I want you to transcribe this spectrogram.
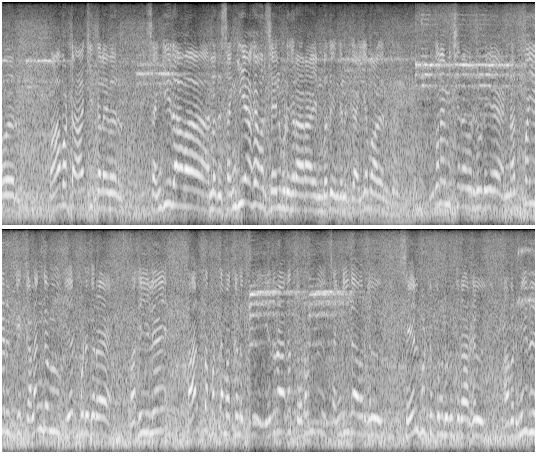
அவர் மாவட்ட ஆட்சித்தலைவர் சங்கீதாவா அல்லது சங்கியாக அவர் செயல்படுகிறாரா என்பது எங்களுக்கு ஐயமாக இருக்கிறது. முதலமைச்சர் அவர்களுடைய நற்பெயருக்கு களங்கம் ஏற்படுகிற வகையிலே தாழ்த்தப்பட்ட மக்களுக்கு எதிராக தொடர்ந்து சங்கீதா அவர்கள் செயல்பட்டு கொண்டிருக்கிறார்கள். அவர் மீது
